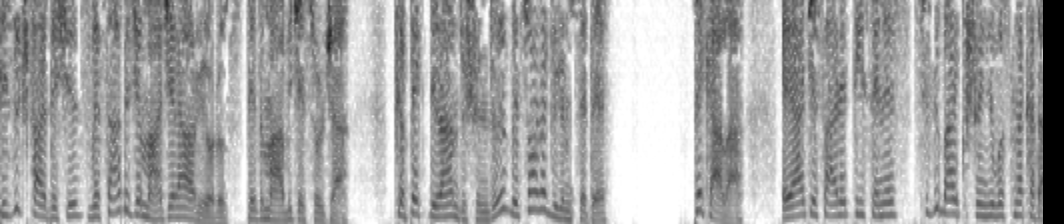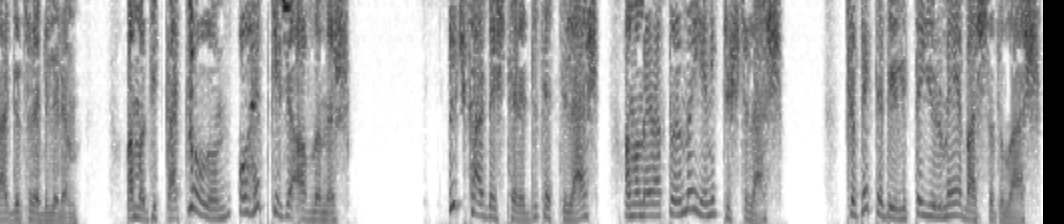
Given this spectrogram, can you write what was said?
Biz üç kardeşiz ve sadece macera arıyoruz, dedi mavi cesurca. Köpek bir an düşündü ve sonra gülümsedi. Pekala, eğer cesaretliyseniz sizi baykuşun yuvasına kadar götürebilirim. Ama dikkatli olun, o hep gece avlanır. Üç kardeş tereddüt ettiler ama meraklarına yenik düştüler. Köpekle birlikte yürümeye başladılar.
